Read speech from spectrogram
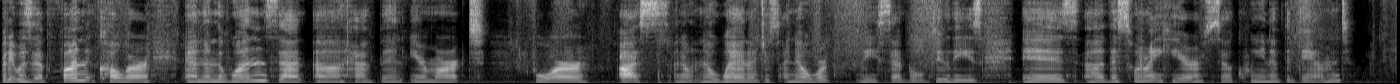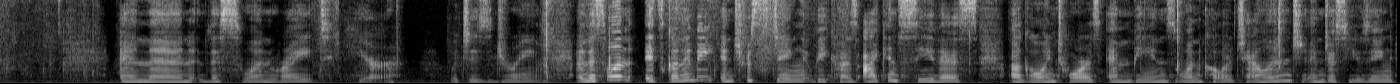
But it was a fun color. And then the ones that uh, have been earmarked for us, I don't know when, I just, I know we're, we said we'll do these, is uh, this one right here. So Queen of the Damned. And then this one right here which is Dream. And this one, it's going to be interesting because I can see this uh, going towards M. Bean's One Color Challenge and just using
